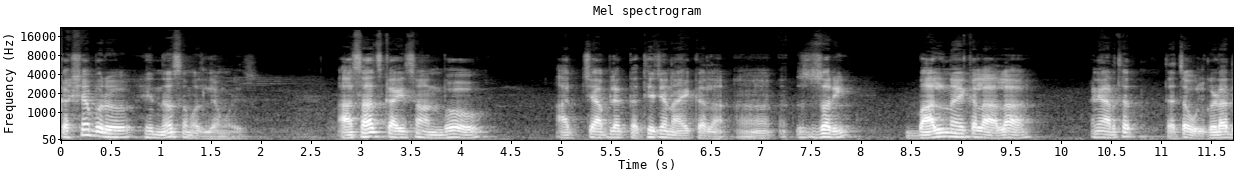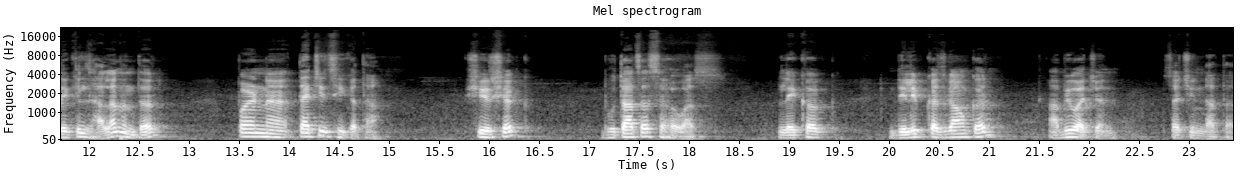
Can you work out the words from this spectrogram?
कशा बरं हे न समजल्यामुळेच. असाच काहीसा अनुभव आजच्या आपल्या कथेच्या नायकाला सॉरी बालनायकाला आला आणि अर्थात त्याचा उलगडा देखील झाला नंतर पण त्याचीच ही कथा. शीर्षक भूताचा सहवास. लेखक दिलीप कसगावकर. अभिवाचन सचिन दातार.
